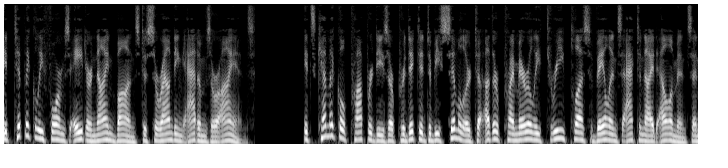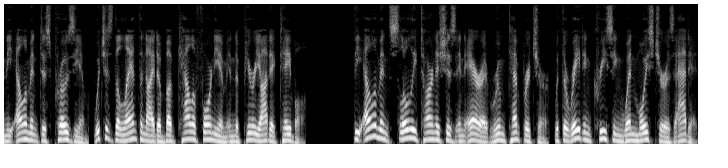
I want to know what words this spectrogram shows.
It typically forms eight or nine bonds to surrounding atoms or ions. Its chemical properties are predicted to be similar to other primarily 3 plus valence actinide elements and the element dysprosium, which is the lanthanide above californium in the periodic table. The element slowly tarnishes in air at room temperature, with the rate increasing when moisture is added.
